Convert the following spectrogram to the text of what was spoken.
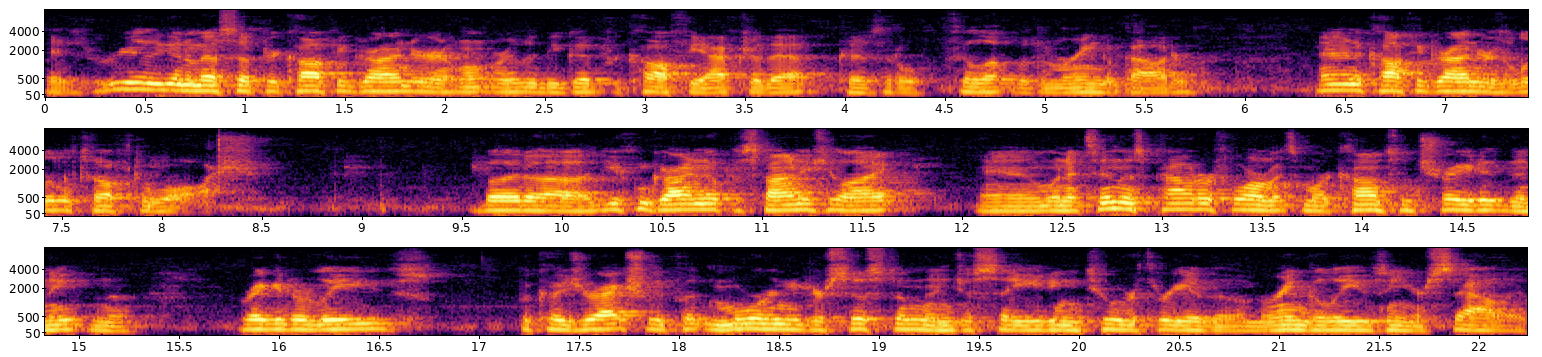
it's really going to mess up your coffee grinder and it won't really be good for coffee after that because it'll fill up with the moringa powder. And a coffee grinder is a little tough to wash. But uh, you can grind it up as fine as you like. And when it's in this powder form, it's more concentrated than eating the regular leaves because you're actually putting more into your system than just say eating two or three of the moringa leaves in your salad.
